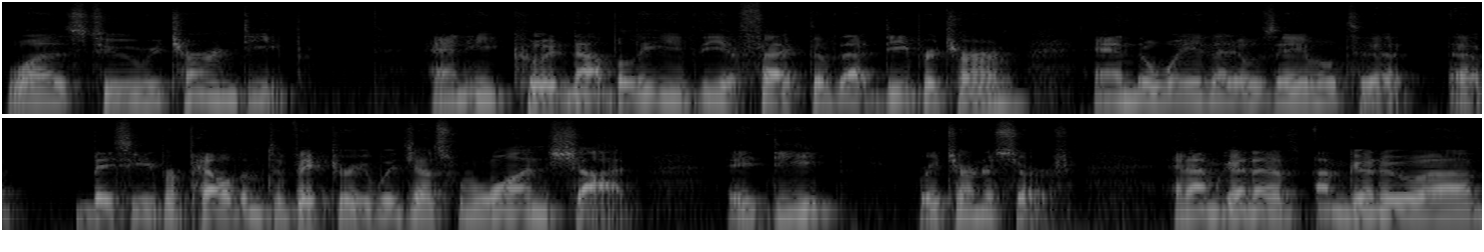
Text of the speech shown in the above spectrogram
was to return deep. And he could not believe the effect of that deep return and the way that it was able to uh, basically propel them to victory with just one shot, a deep return to serve. And I'm gonna I'm to uh,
